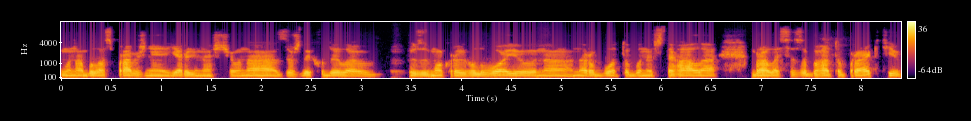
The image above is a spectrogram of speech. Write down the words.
вона була справжня Ярина, що вона завжди ходила з мокрою головою на, на роботу, бо не встигала, бралася за багато проєктів.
